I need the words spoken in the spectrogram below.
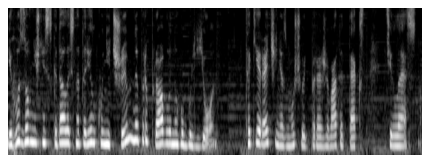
Його зовнішність скидалась на тарілку нічим не приправленого бульйону. Такі речення змушують переживати текст тілесно.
